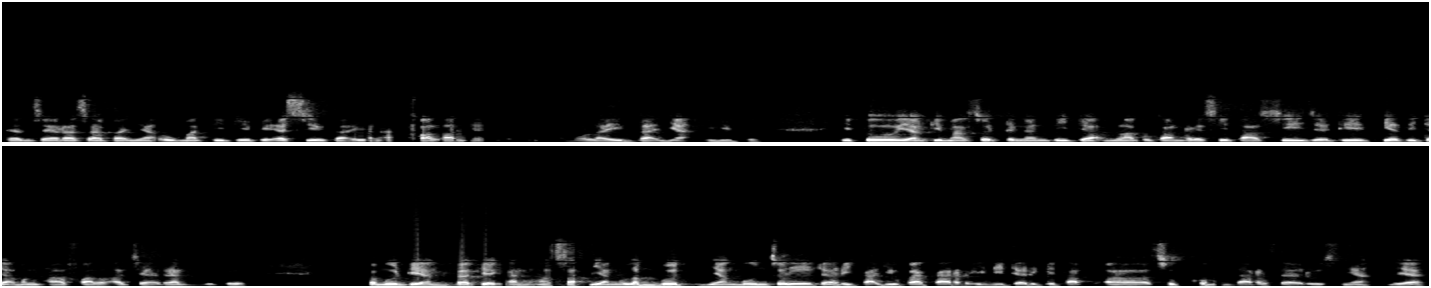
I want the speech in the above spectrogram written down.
dan saya rasa banyak umat di DBS juga yang hafalannya mulai banyak begitu itu yang dimaksud dengan tidak melakukan resitasi jadi dia tidak menghafal ajaran gitu kemudian bagaikan asap yang lembut yang muncul dari kayu bakar ini dari kitab uh, subkomentar seharusnya ya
